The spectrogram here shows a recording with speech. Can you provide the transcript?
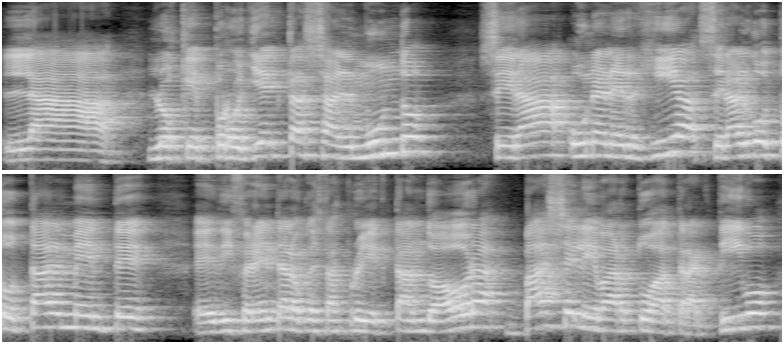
La, lo que proyectas al mundo será una energía, será algo totalmente eh, diferente a lo que estás proyectando ahora, vas a elevar tu atractivo,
